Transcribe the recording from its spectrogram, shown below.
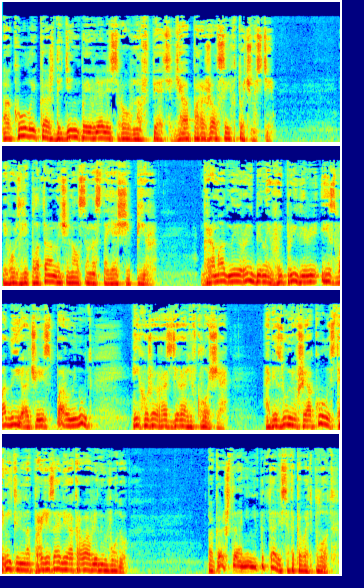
Акулы каждый день появлялись ровно в пять. Я поражался их точности. И возле плота начинался настоящий пир. Громадные рыбины выпрыгивали из воды, а через пару минут их уже раздирали в клочья. Обезумевшие акулы стремительно прорезали окровавленную воду. Пока что они не пытались атаковать плот,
